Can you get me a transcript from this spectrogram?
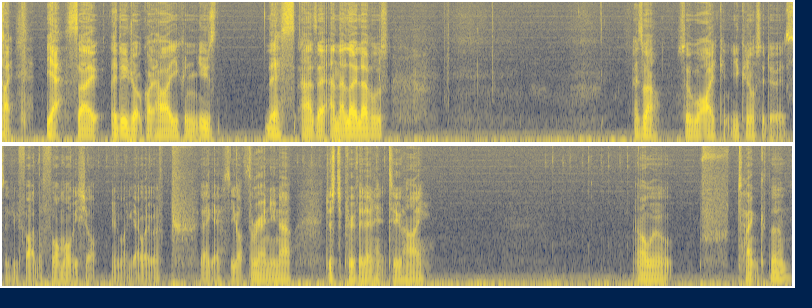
Right, yeah, so they do drop quite high. You can use this as a, and they're low levels as well. So what I can, you can also do is if you fire the four multi-shot, you might get away with. There you go. So you got three on you now, just to prove they don't hit too high. I will tank them.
